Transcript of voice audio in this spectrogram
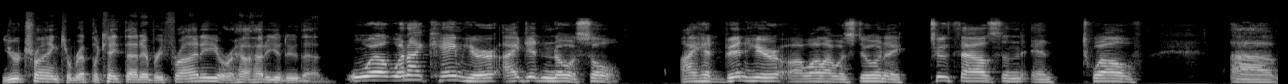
you're trying to replicate that every Friday, or how how do you do that? Well, when I came here, I didn't know a soul. I had been here uh, while I was doing a 2012 uh,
